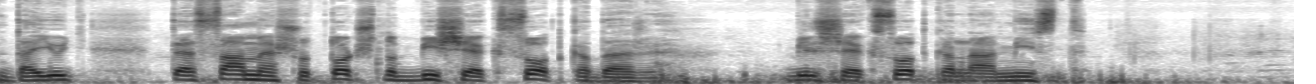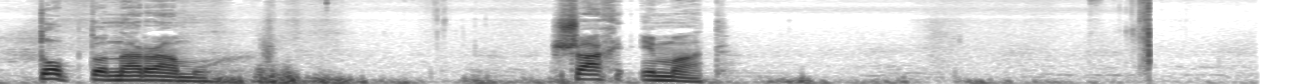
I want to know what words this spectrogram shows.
дають те саме, що точно більше як сотка даже. Більше як сотка на міст. Тобто на раму. Шах і мат.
